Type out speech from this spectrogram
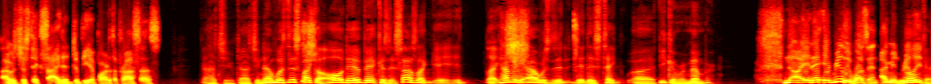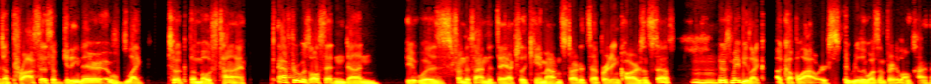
Mm-hmm. i was just excited to be a part of the process Got you, got you. Now, was this like an all day event? Because it sounds like it, it. Like, how many hours did did this take? Uh, if you can remember. No it, it really wasn't i mean really Okay. the process of getting there like took the most time after it was all said and done it was from the time that they actually came out and started separating cars and stuff Mm-hmm. it was maybe like a couple hours. It really wasn't a very long time.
